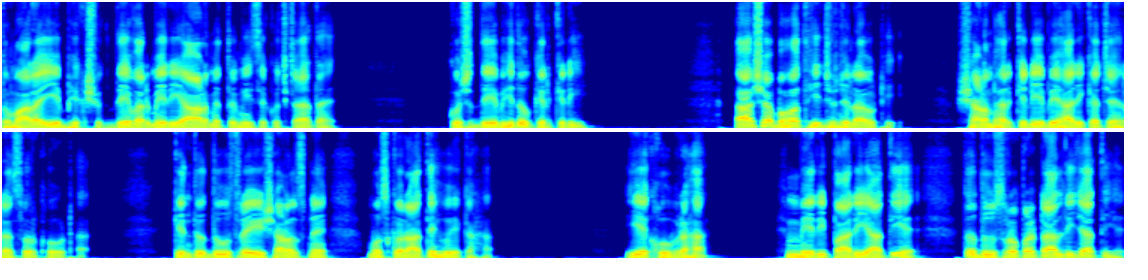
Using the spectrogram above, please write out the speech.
तुम्हारा ये भिक्षुक देवर मेरी आड़ में तुम्ही से कुछ चाहता है। कुछ दे भी दो किरकिरी। आशा बहुत ही झुंझला उठी। क्षण भर के लिए बिहारी का चेहरा सुर्ख हो उठा। किंतु दूसरे ही क्षण उसने मुस्कुराते हुए कहा, ये खूब रहा। मेरी पारी आती है तो दूसरों पर टाल दी जाती है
